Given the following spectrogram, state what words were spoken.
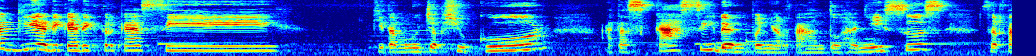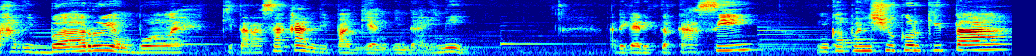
pagi adik-adik terkasih. Kita mengucap syukur atas kasih dan penyertaan Tuhan Yesus serta hari baru yang boleh kita rasakan di pagi yang indah ini. Adik-adik terkasih, ungkapan syukur kita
